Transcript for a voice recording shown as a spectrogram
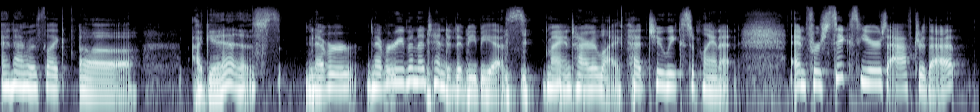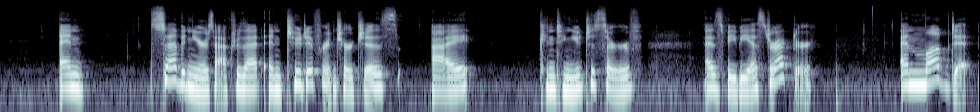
And I was like, "Uh, I guess." Never never even attended a VBS my entire life. Had 2 weeks to plan it. And for 6 years after that, and seven years after that in two different churches i continued to serve as VBS director and loved it.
